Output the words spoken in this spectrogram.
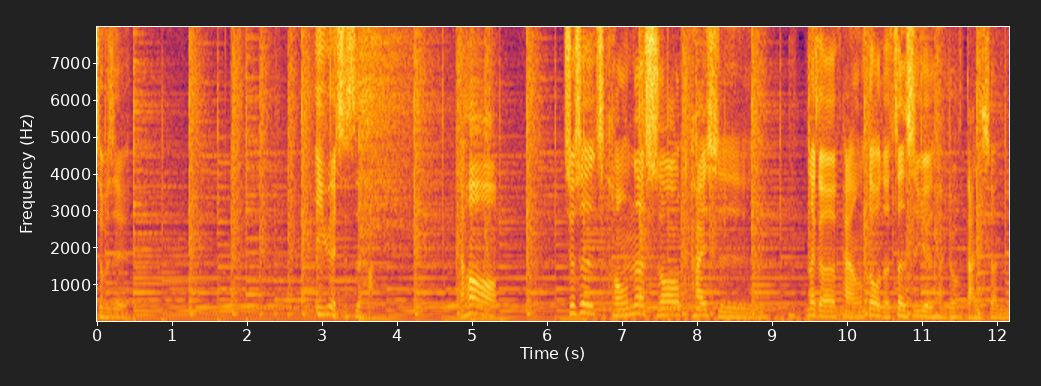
是不是？一月十四号，然后就是从那时候开始，那个凯洋豆的正式乐团就诞生了。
